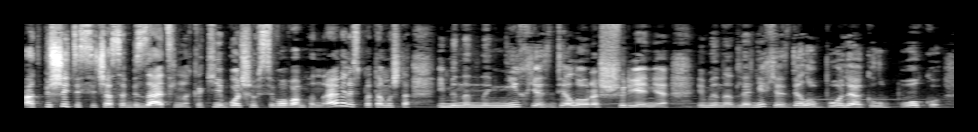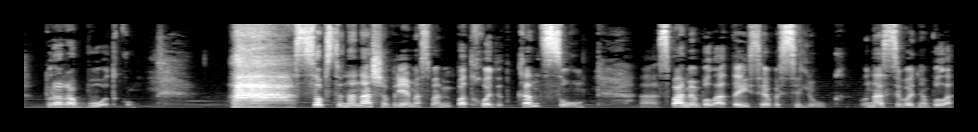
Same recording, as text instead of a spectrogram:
отпишитесь сейчас обязательно, какие больше всего вам понравились, потому что именно на них я сделаю расширение, именно для них я сделаю более глубокую проработку. Собственно, наше время с вами подходит к концу. А, с вами была Таисия Василюк. У нас сегодня было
